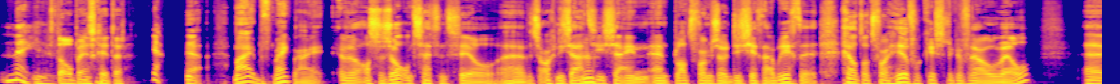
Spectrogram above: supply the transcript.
Nee. Stolp en schitter. Ja, maar blijkbaar, eh, als er zo ontzettend veel eh, dus organisaties zijn en platforms zo die zich daarop richten, geldt dat voor heel veel christelijke vrouwen wel. Eh,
